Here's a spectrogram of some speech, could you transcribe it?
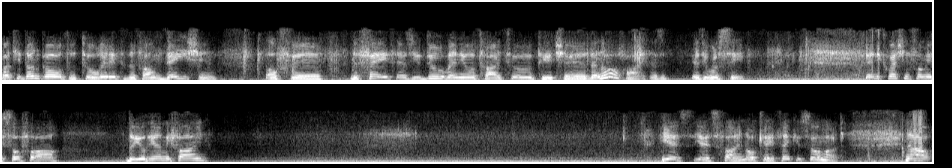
but you don't go to, to really to the foundation of uh, the faith as you do when you try to teach uh, the Noahide, as, as you will see. Any questions for me so far? Do you hear me fine? Yes, yes, fine. Okay, thank you so much. Now,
